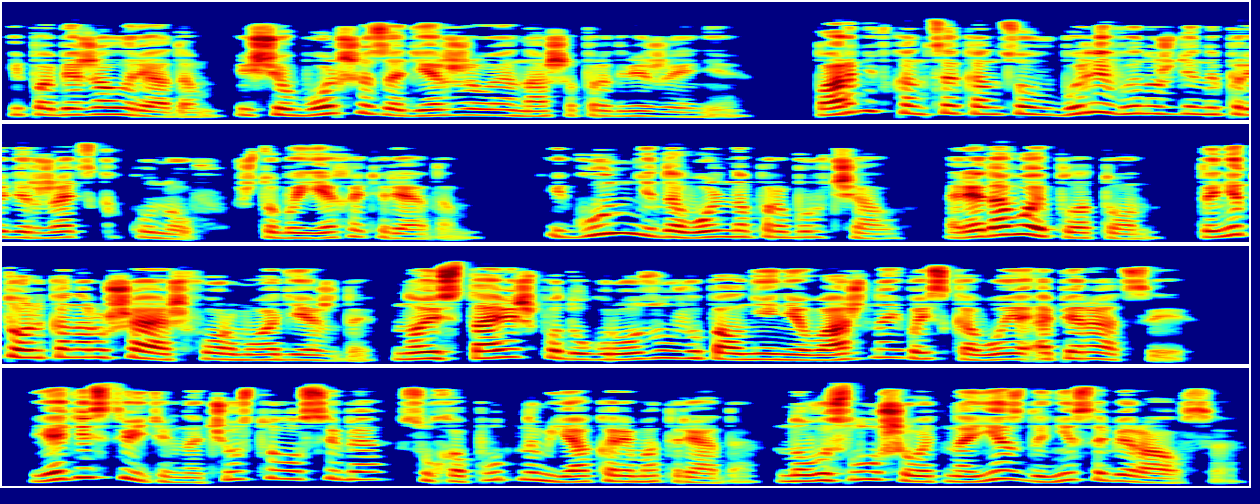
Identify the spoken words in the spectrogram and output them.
и побежал рядом, еще больше задерживая наше продвижение. Парни, в конце концов, были вынуждены придержать скакунов, чтобы ехать рядом. Игун недовольно пробурчал. «Рядовой Платон, ты не только нарушаешь форму одежды, но и ставишь под угрозу выполнение важной войсковой операции. Я действительно чувствовал себя сухопутным якорем отряда, но выслушивать наезды не собирался.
